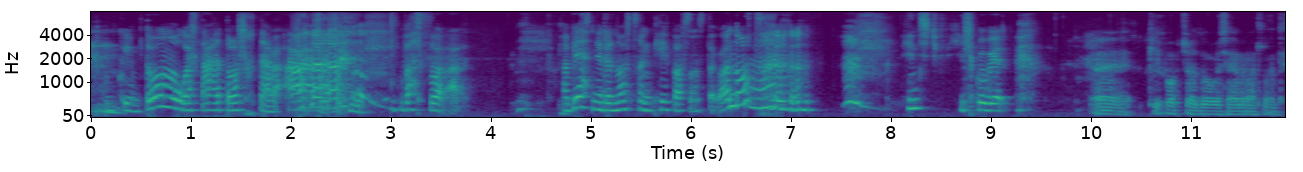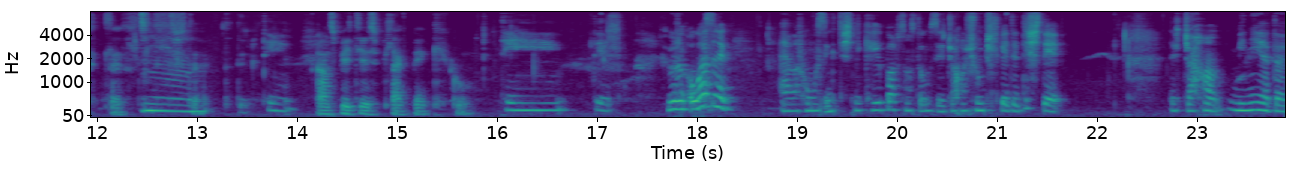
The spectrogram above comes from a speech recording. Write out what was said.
Үгүй юм. Дуу мууг бол дагаад дуулахтай. Бас а би нэрээ нууцхан K-pop сонсдог. А нууц. Хинч ч хэлэхгүйгээр. Э K-pop ч одоо уус амар болон тэгтлээ хэлсэн шүү дээ. Тийм. Ганц BTS Blackpink гэхгүй. Тийм. Тэгэл. Ер нь угаасаа нэг амар хүмүүс ингэж чинь K-pop сонсдог хүмүүсийг жоохон шүмжлэхэд байдаг шүү дээ. Нэг жоохон миний одоо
